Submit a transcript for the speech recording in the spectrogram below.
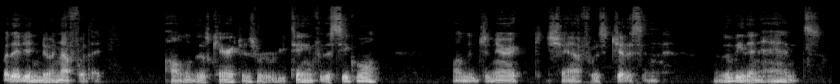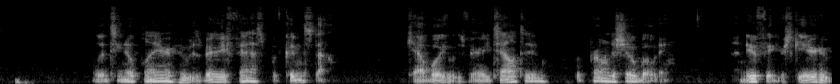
but they didn't do enough with it. All of those characters were retained for the sequel, while the generic shaft was jettisoned. The movie then adds a Latino player who was very fast but couldn't stop, a cowboy who was very talented but prone to showboating, a new figure skater who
